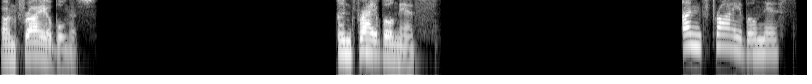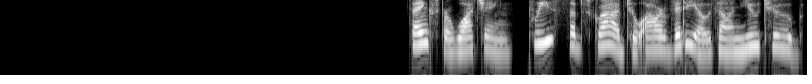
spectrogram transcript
Unfriableness. Unfriableness. Unfriableness. Thanks for watching. Please subscribe to our videos on YouTube.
